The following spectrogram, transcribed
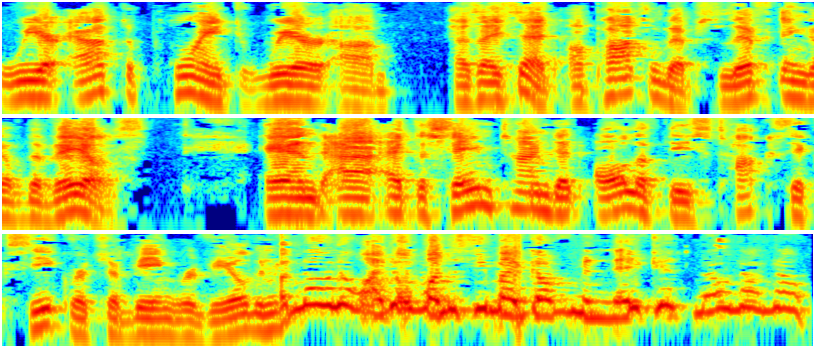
we are at the point where, um, as I said, apocalypse, lifting of the veils. And uh, at the same time that all of these toxic secrets are being revealed, and no, no, I don't want to see my government naked. No, no, no.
